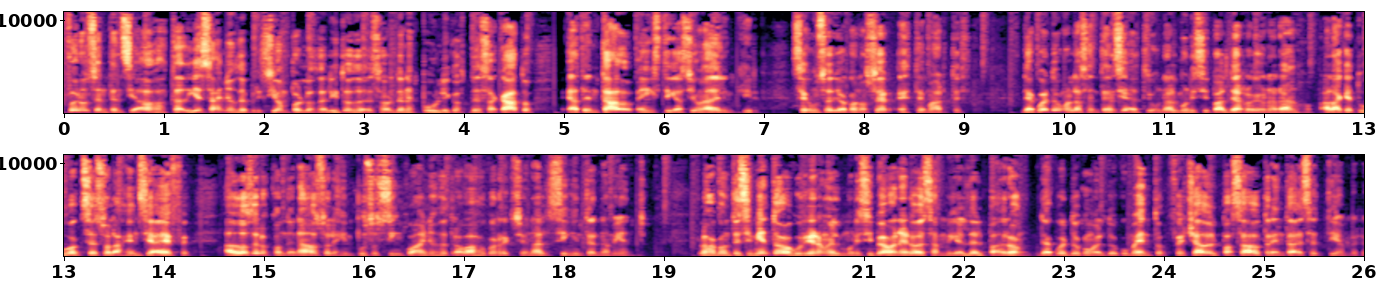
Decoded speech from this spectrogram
fueron sentenciados hasta 10 años de prisión por los delitos de desórdenes públicos, desacato, atentado e instigación a delinquir, según se dio a conocer este martes. De acuerdo con la sentencia del Tribunal Municipal de Arroyo Naranjo, a la que tuvo acceso la agencia F, a dos de los condenados se les impuso cinco años de trabajo correccional sin internamiento. Los acontecimientos ocurrieron en el municipio habanero de San Miguel del Padrón, de acuerdo con el documento fechado el pasado 30 de septiembre.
